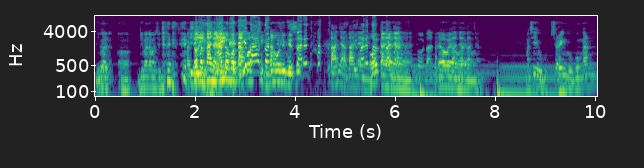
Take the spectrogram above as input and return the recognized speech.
Gimana? Eh, gimana maksudnya? Masih pertanyaan sering- nomor takut Kita tarik tanya tanya. Oh, tanya. Oh, tanya. Ya, tanya weh, tanya. Masih hub- sering hubungan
